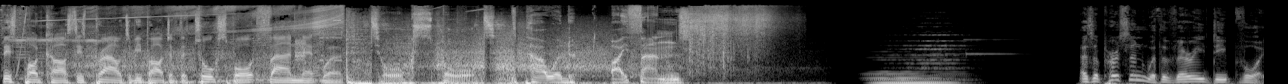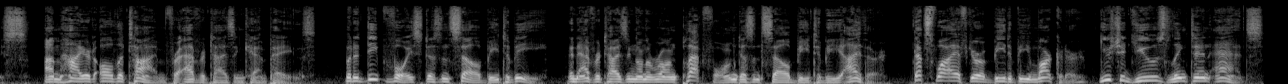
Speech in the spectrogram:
This podcast is proud to be part of the TalkSport Fan Network. TalkSport, powered by fans. As a person with a very deep voice, I'm hired all the time for advertising campaigns. But a deep voice doesn't sell B2B, and advertising on the wrong platform doesn't sell B2B either. That's why, if you're a B2B marketer, you should use LinkedIn ads.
